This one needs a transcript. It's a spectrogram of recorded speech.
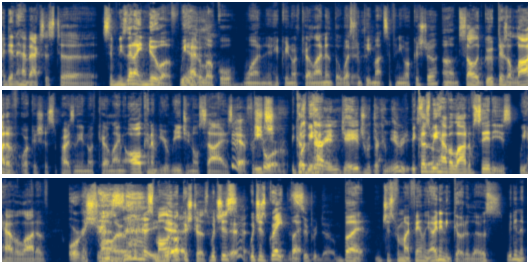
I didn't have access to symphonies that I knew of. We had a local one in Hickory, North Carolina, the Western Piedmont Symphony Orchestra. Um, solid group. There's a lot of orchestras, surprisingly, in North Carolina, all kind of your regional size. yeah, for Each- sure. Because but we they're have engaged with their community. because we have a lot of cities, we have a lot of like, smaller, smaller Yeah. orchestras, which is Yeah. which is great. That's but super dope. But just from my family, I didn't go to those. We didn't.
